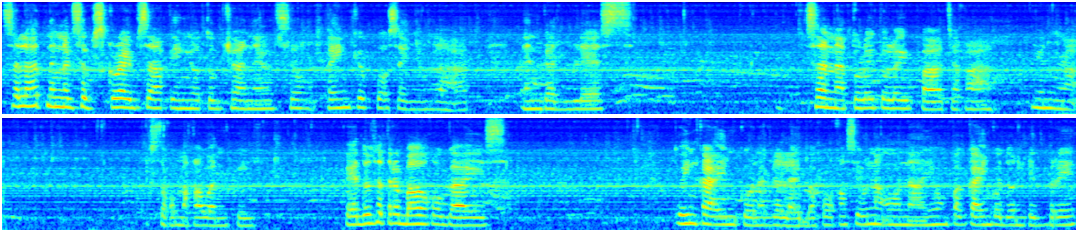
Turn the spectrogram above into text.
Sa lahat ng nag-subscribe sa aking YouTube channel. So, thank you po sa inyong lahat. And God bless. Sana tuloy-tuloy pa. Tsaka, yun nga. Gusto ko maka 1K. Kaya doon sa trabaho ko guys, tuwing kain ko, nagla-live ako. Kasi unang-una, yung pagkain ko doon libre.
